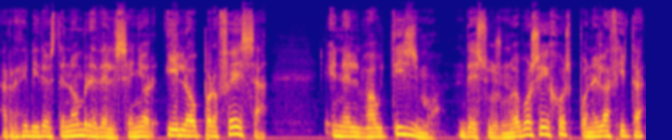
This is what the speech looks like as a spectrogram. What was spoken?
ha recibido este nombre del Señor y lo profesa en el bautismo de sus nuevos hijos, pone la cita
